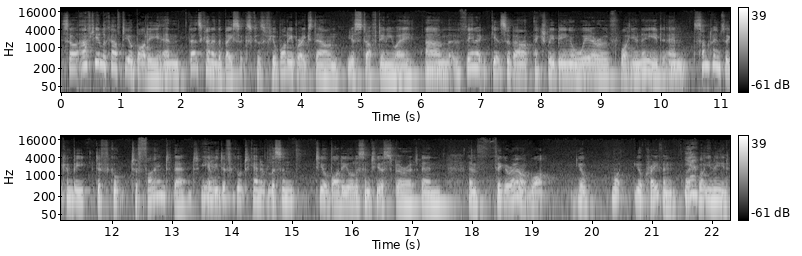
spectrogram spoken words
So, after you look after your body, and that's kind of the basics, because if your body breaks down, you're stuffed anyway, um, then it gets about actually being aware of what you need. And sometimes it can be difficult to find that. It can be difficult to kind of listen to your body or listen to your spirit and, and figure out what you're, what you're craving, like Yeah. what you need.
